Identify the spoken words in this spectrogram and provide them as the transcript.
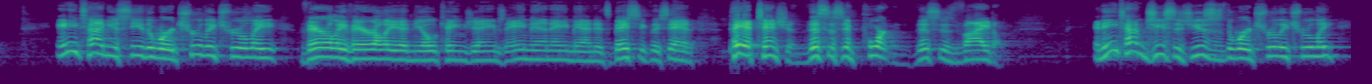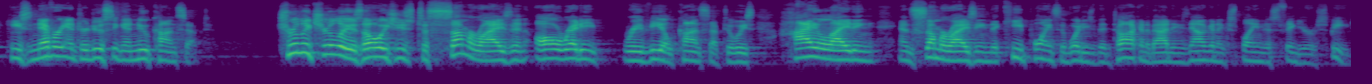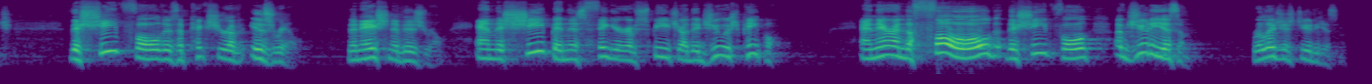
Anytime you see the word truly, truly, verily, verily in the Old King James, amen, amen. It's basically saying, pay attention. This is important. This is vital. And anytime Jesus uses the word truly, truly, he's never introducing a new concept. Truly, truly is always used to summarize an already revealed concept. Always highlighting and summarizing the key points of what he's been talking about, and he's now going to explain this figure of speech. The sheepfold is a picture of Israel, the nation of Israel. And the sheep in this figure of speech are the Jewish people. And they're in the fold, the sheepfold of Judaism, religious Judaism.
